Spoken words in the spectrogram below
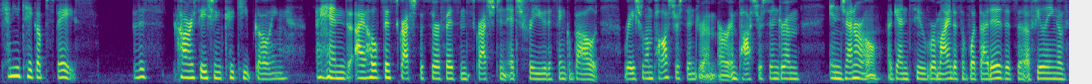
Can you take up space? This conversation could keep going. And I hope this scratched the surface and scratched an itch for you to think about racial imposter syndrome or imposter syndrome in general. Again, to remind us of what that is, it's a feeling of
